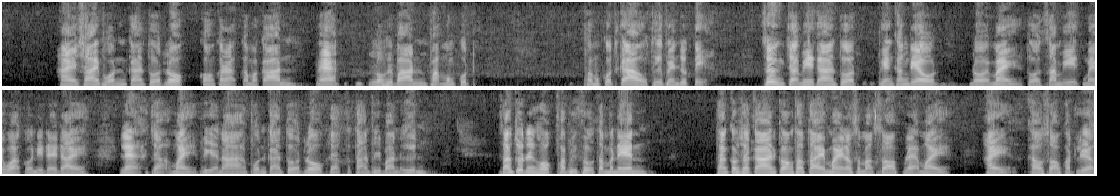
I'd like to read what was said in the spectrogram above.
3.10 ให้ใช้ผลการตรวจโรคของคณะกรรมการ แพทย์โรงพยาบาลพระมงกุฎพระมงกุฎเก้าถือเป็นยุติ ซึ่งจะมีการตรวจเพียงครั้งเดียว โดยไม่ตรวจซ้ำอีกไม่ว่ากรณีใด ๆ และจะไม่พิจารณาผลการตรวจโรคจากสถานพยาบาลอื่น 3.16 พระภิกษุสามเณรทางกองชาการกองทัพไทยไม่รับสมัครสอบและไม่ให้เข้าสอบคัดเลือก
